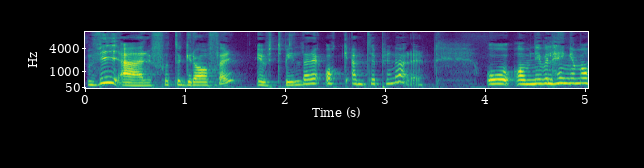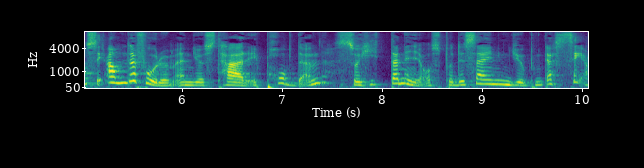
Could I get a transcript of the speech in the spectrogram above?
Vi är fotografer, utbildare och entreprenörer. Och om ni vill hänga med oss i andra forum än just här i podden så hittar ni oss på designingyou.se.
